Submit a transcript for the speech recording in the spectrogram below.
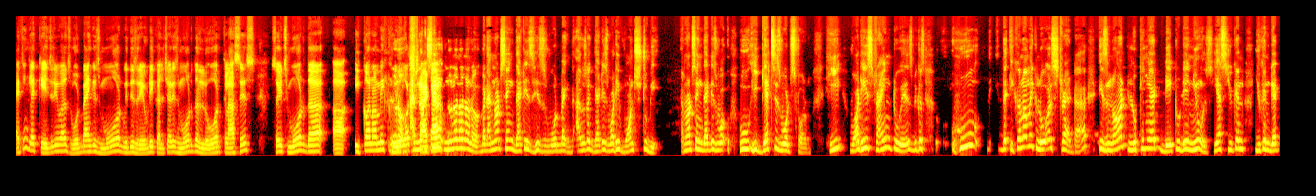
i think like kejriwal's vote bank is more with this revdi culture is more the lower classes so it's more the uh, economic no, no, I'm not saying, no, no, no, no, no. But I'm not saying that is his vote bank. I was like, that is what he wants to be. I'm not saying that is what who he gets his votes from. He what he's trying to is because who the economic lower strata is not looking at day-to-day news yes you can you can get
